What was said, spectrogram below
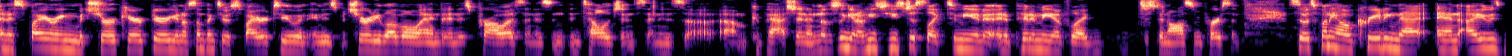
an aspiring, mature character, you know, something to aspire to in, in his maturity level and, and his prowess and his in- intelligence and his uh, um, compassion. And so, you know, he's, he's just like, to me, an, an epitome of like, just an awesome person. So it's funny how I'm creating that, and I was,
